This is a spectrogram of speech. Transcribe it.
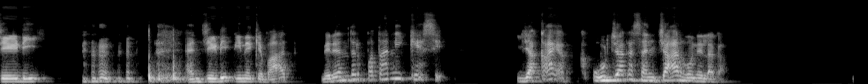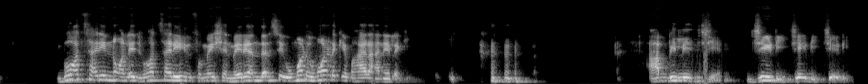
जेडी एंड जेडी पीने के बाद मेरे अंदर पता नहीं कैसे यकायक ऊर्जा का संचार होने लगा बहुत सारी नॉलेज बहुत सारी इंफॉर्मेशन मेरे अंदर से उमड़ उमड़ के बाहर आने लगी आप भी लीजिए JD JD JD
